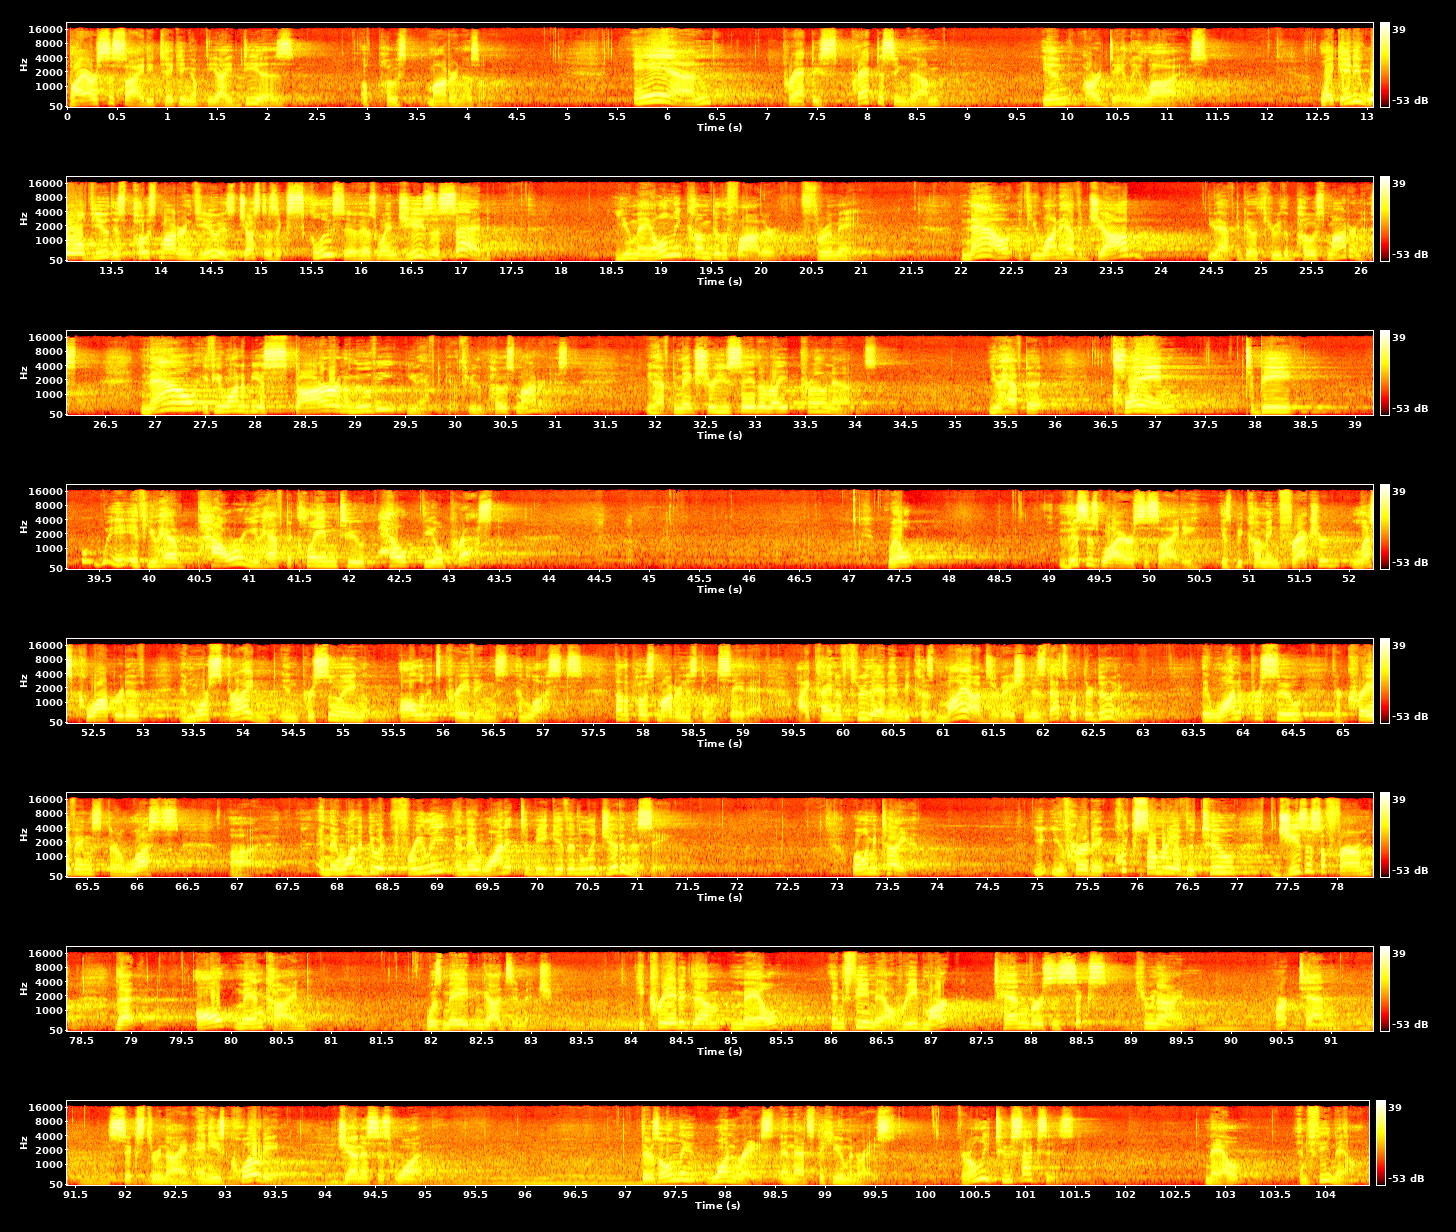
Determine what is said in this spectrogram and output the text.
by our society taking up the ideas of postmodernism and practice, practicing them in our daily lives. Like any worldview, this postmodern view is just as exclusive as when Jesus said, You may only come to the Father through me. Now, if you want to have a job, you have to go through the postmodernist. Now, if you want to be a star in a movie, you have to go through the postmodernist. You have to make sure you say the right pronouns. You have to claim to be if you have power, you have to claim to help the oppressed. Well, this is why our society is becoming fractured, less cooperative, and more strident in pursuing all of its cravings and lusts. Now, the postmodernists don't say that. I kind of threw that in because my observation is that's what they're doing. They want to pursue their cravings, their lusts, uh, and they want to do it freely and they want it to be given legitimacy. Well, let me tell you. You've heard a quick summary of the two. Jesus affirmed that all mankind was made in God's image. He created them male and female. Read Mark 10, verses 6 through 9. Mark 10, 6 through 9. And he's quoting Genesis 1. There's only one race, and that's the human race. There are only two sexes male and female.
